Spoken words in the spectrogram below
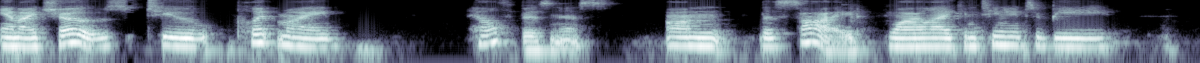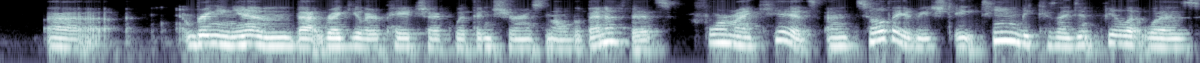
and I chose to put my health business on the side while I continued to be uh, bringing in that regular paycheck with insurance and all the benefits for my kids until they reached 18 because I didn't feel it was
